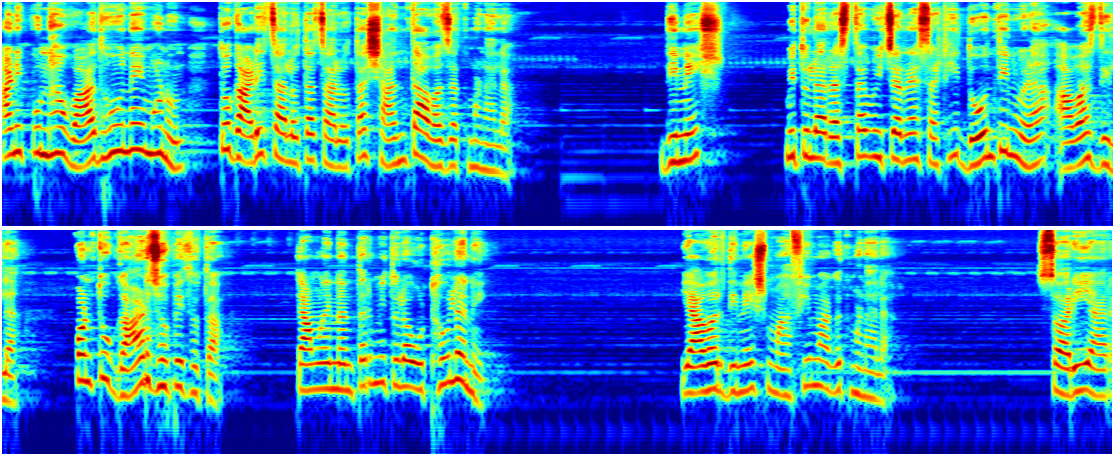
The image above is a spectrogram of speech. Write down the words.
आणि पुन्हा वाद होऊ नये म्हणून तो गाडी चालवता चालवता शांत आवाजात म्हणाला दिनेश मी तुला रस्ता विचारण्यासाठी दोन तीन वेळा आवाज दिला पण तू गाढ झोपेत होता. त्यामुळे नंतर मी तुला उठवलं नाही. यावर दिनेश माफी मागत म्हणाला सॉरी यार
